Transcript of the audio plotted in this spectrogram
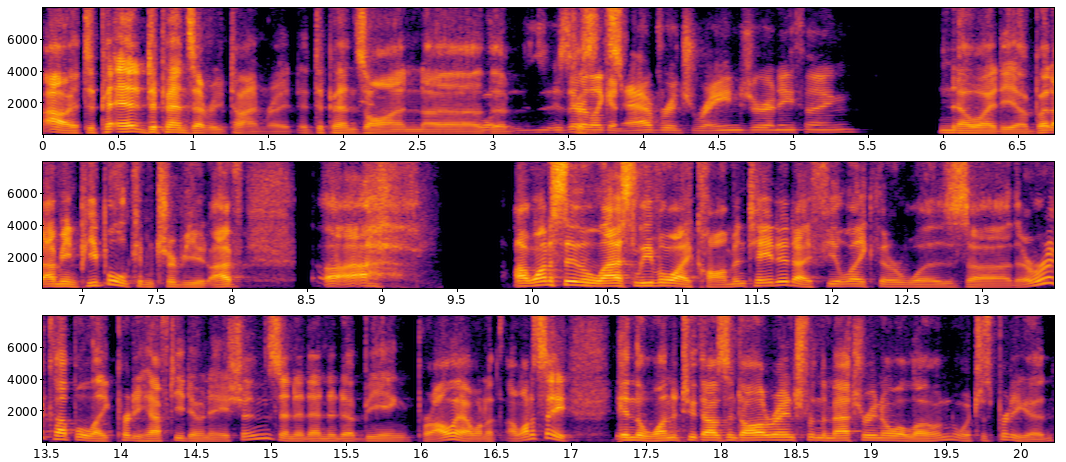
Oh, it, dep- it depends every time, right? It depends on uh, What- the is there like an average range or anything? No idea, but I mean, people contribute. I've, uh, I want to say the last Levo I commentated, I feel like there was uh, there were a couple like pretty hefty donations, and it ended up being probably I want to I want to say in the one to two thousand dollar range from the Matcherino alone, which is pretty good.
